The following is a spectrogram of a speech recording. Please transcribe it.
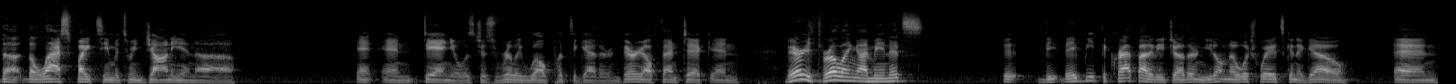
the the last fight scene between Johnny and uh, and, and Daniel is just really well put together and very authentic and very thrilling. I mean, it's it, they beat the crap out of each other, and you don't know which way it's gonna go, and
